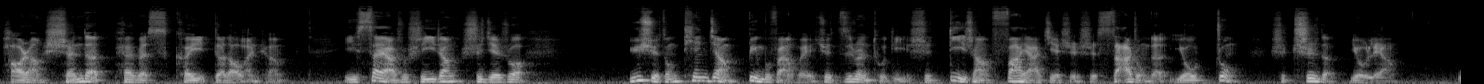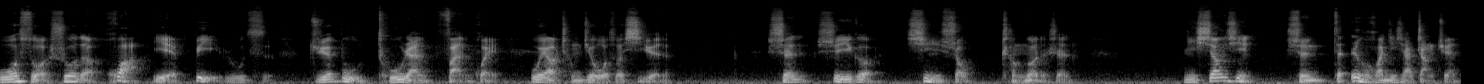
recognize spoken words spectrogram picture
好让神的 purpose 可以得到完成。”以赛亚书十一章十节说：“雨雪从天降，并不返回，却滋润土地，使地上发芽结实，使撒种的有种。”是吃的有粮，我所说的话也必如此，绝不突然返回。我要成就我所喜悦的。神是一个信守承诺的神，你相信神在任何环境下掌权，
